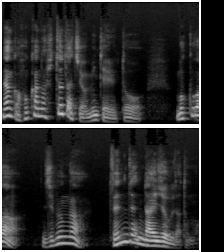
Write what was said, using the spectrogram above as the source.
なんか他の人たちを見ていると僕は自分が全然大丈夫だと思う。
